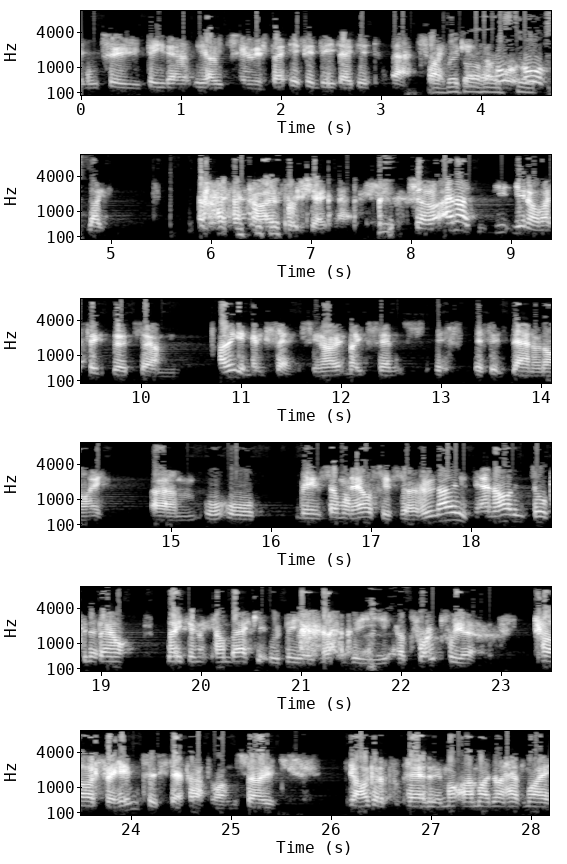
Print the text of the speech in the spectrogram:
able to be there at the O2 if, they, if indeed they did that fight break our hearts or, or like, I appreciate that. So, and I, you you know, I think that um, I think it makes sense. You know, it makes sense if if it's Dan and I, um, or, or and someone else. If uh, who knows, Dan Hardy's talking about making a comeback, it would be a, the appropriate card for him to step up on. So, yeah, I've got to prepare that might, I might not have my,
